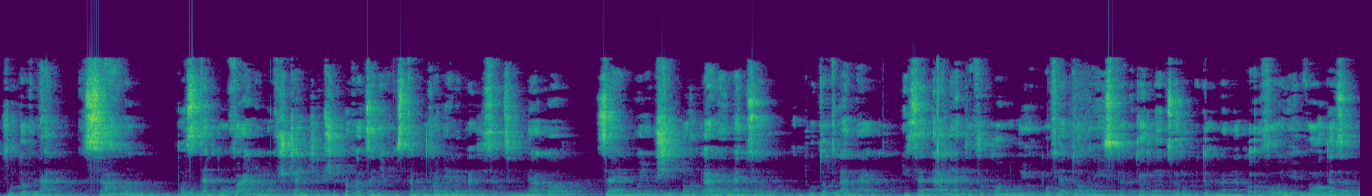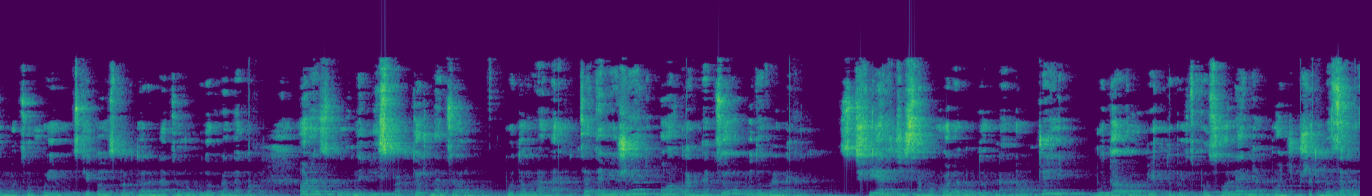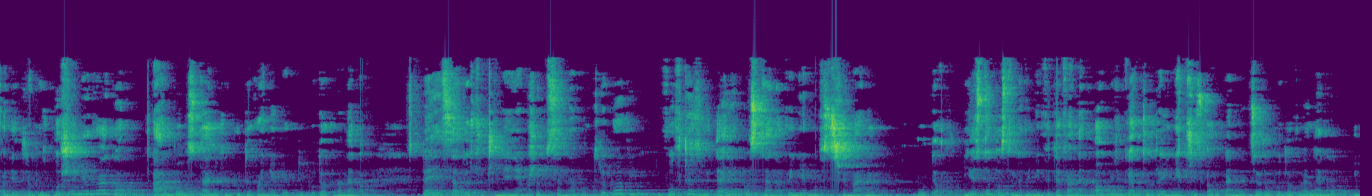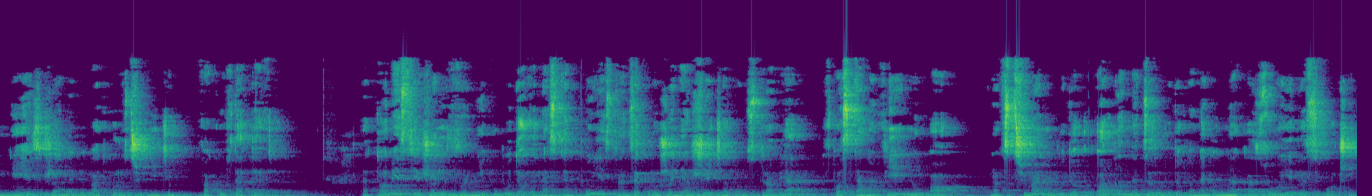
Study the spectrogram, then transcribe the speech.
architektoniczno-budowlanej. Samym postępowaniem o wszczęcie i przeprowadzenie postępowania legalizacyjnego zajmują się organy nadzoru budowlanego i zadania te wykonują powiatowy inspektor nadzoru budowlanego, wojewoda za pomocą wojewódzkiego inspektora nadzoru budowlanego oraz główny inspektor nadzoru budowlanego. Zatem jeżeli organ nadzoru budowlanego stwierdzi samowolę budowlaną, czyli budowę obiektu bez pozwolenia bądź bez zachowania trybu zgłoszeniowego, albo ustali wybudowanie obiektu budowlanego bez zadośćuczynienia przepisanemu trybowi, wówczas wydaje postanowienie o wstrzymaniu budowy. Jest to postanowienie wydawane obligatoryjnie przez organ nadzoru budowlanego i nie jest w żadnym wypadku rozstrzygnięciem fakultatywnym. Natomiast jeżeli w wyniku budowy następuje stan zagrożenia życia bądź zdrowia, w postanowieniu o wstrzymaniu budowy organ nadzoru budowlanego nakazuje bezzwłocznie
